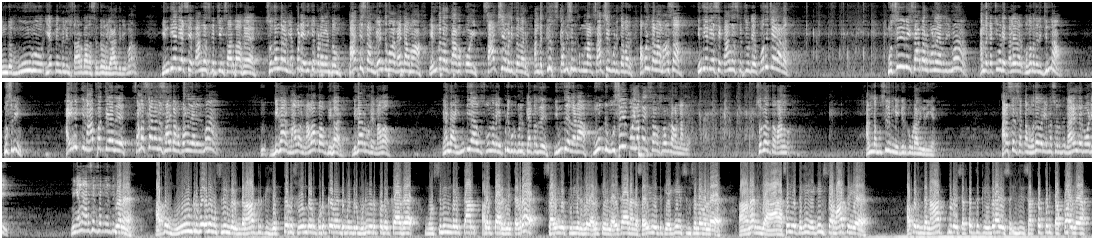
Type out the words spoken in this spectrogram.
இந்த மூணு இயக்கங்களின் சார்பாக சென்றவர்கள் யார் தெரியுமா? இந்திய தேசிய காங்கிரஸ் கட்சியின் சார்பாக சுதந்திரம் எப்படி அளிக்கப்பட வேண்டும் பாகிஸ்தான் வேண்டுமா வேண்டாமா என்பதற்காக போய் சாட்சியம் அளித்தவர் அந்த கிறிஸ் கமிஷனுக்கு முன்னால் சாட்சியம் கொடுத்தவர் அபுல் கலாம் ஆசாத் இந்திய தேசிய காங்கிரஸ் கட்சியுடைய பொதுச் செயலாளர். முஸ்லீம் லீக் சார்பாக போனது தெரியுமா? அந்த கட்சியுடைய தலைவர் முகமது அலி ஜின்னா. முஸ்லீம். ஐநூத்தி நாற்பத்தி ஏழு சமஸ்தானங்கள் சார்பாக போனது யார் தெரியுமா? பீகார் நவாப் நவாப் ஆஃப் பீகார் பீகாருடைய நவாப். ஏண்டா இந்தியாவுக்கு சுதந்திரம் எப்படி கொடுக்கணும் கேட்டது? இந்து இல்லடா. மூன்று முஸ்லீம் போய் தான் இஸ்லாம் சுதந்திரம் வாங்கினாங்க சுதந்திரத்தை வாங்கணும். அந்த முஸ்லீம் இங்க இருக்க கூடாதுங்கிறீங்க. அரசியல் சட்டம் முதல்வர் என்ன சொல்றது நரேந்திர மோடி நீங்க எல்லாம் அரசியல் சட்டம் எடுத்து தானே? அப்போ மூன்று பேருமே முஸ்லிம்கள். இந்த நாட்டிற்கு எப்படி சுதந்திரம் கொடுக்க வேண்டும் என்று முடிவெடுப்பதற்காக முஸ்லிம்களைத்தான் அழைத்தார்களே தவிர சைவ பிரியர்களை அழைக்கவில்லை. அதுக்காக நாங்க சைவத்துக்கு எகெயின்ஸ்ட் சொல்லவில்லை. ஆனால் நீங்கள் அசைவத்தையும் எகெயின்ஸ்டாக மாத்துறிய அப்போ இந்த நாட்டினுடைய சட்டத்துக்கு எதிராக ச- இது சட்டப்படி தப்பா இல்லையா?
